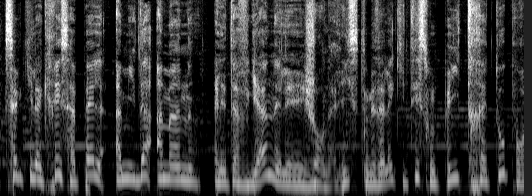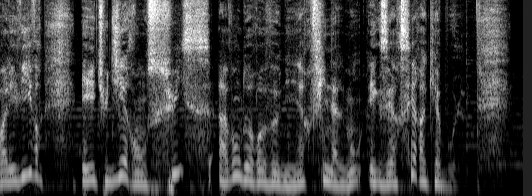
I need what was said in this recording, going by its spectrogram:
Celle qui l'a créée s'appelle Amida Aman. Elle est afghane, elle est journaliste, mais elle a quitté son pays très tôt pour aller vivre et étudier en Suisse avant de revenir finalement exercer à Kaboul.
